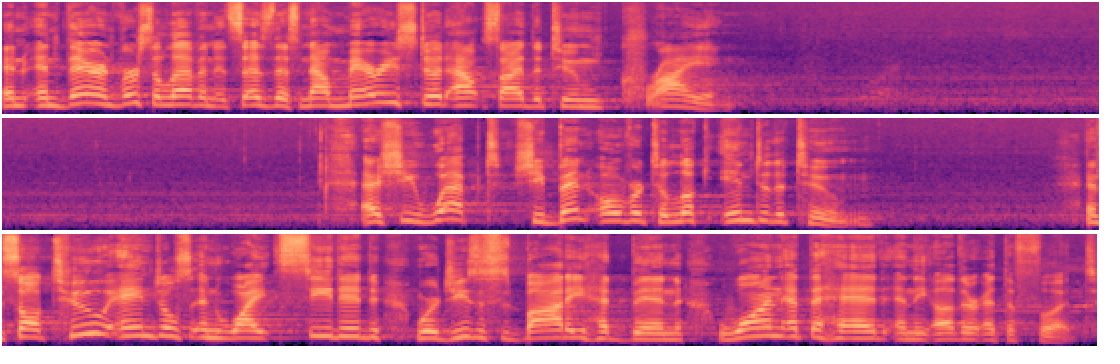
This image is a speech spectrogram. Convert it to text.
And, and there in verse 11, it says this Now Mary stood outside the tomb crying. As she wept, she bent over to look into the tomb and saw two angels in white seated where Jesus' body had been, one at the head and the other at the foot.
